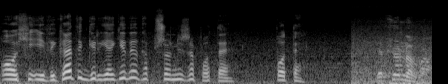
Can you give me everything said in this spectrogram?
Όχι, ειδικά την Κυριακή δεν θα ψωνίζω ποτέ. Ποτέ. Για ποιο λόγο;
